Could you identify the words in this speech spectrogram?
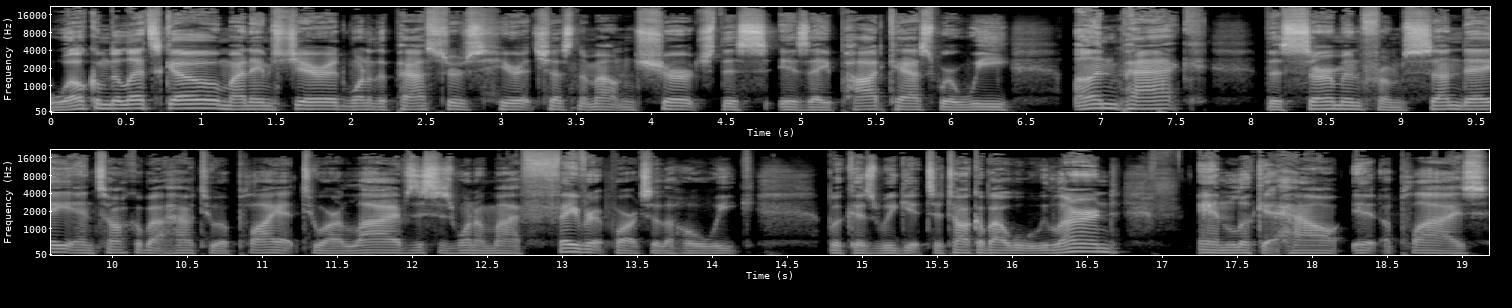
Welcome to Let's Go. My name's Jared, one of the pastors here at Chestnut Mountain Church. This is a podcast where we unpack the sermon from Sunday and talk about how to apply it to our lives. This is one of my favorite parts of the whole week because we get to talk about what we learned and look at how it applies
